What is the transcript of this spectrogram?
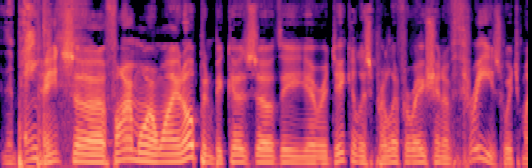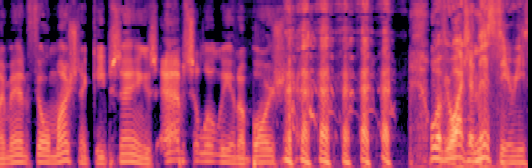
the paint. Paint's uh, far more wide open because of the uh, ridiculous proliferation of threes, which my man Phil Mushnick keeps saying is absolutely an abortion. Well, if you're watching this series,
